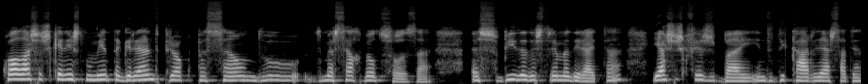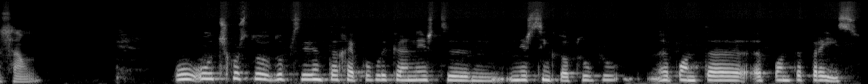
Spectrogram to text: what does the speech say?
Qual achas que é neste momento a grande preocupação do, de Marcelo Rebelo de Sousa? A subida da extrema-direita? E achas que fez bem em dedicar-lhe esta atenção? O, o discurso do, do, Presidente da República neste, neste 5 de outubro aponta, aponta para isso,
